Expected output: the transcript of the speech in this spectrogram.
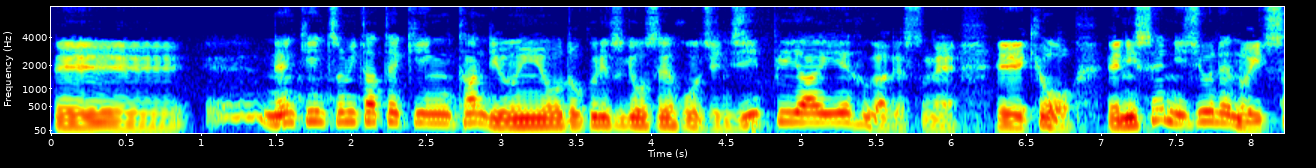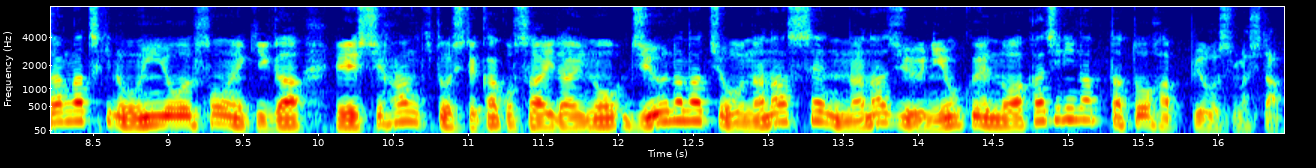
えー、年金積立金管理運用独立行政法人 GPIF がですね、えー、今日2020年の1、3月期の運用損益が、えー、四半期として過去最大の17兆7072億円の赤字になったと発表しました。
